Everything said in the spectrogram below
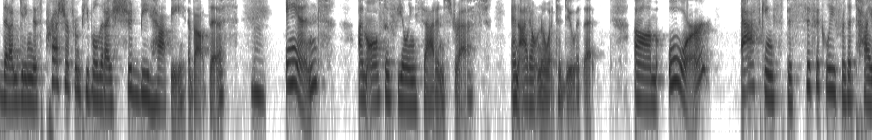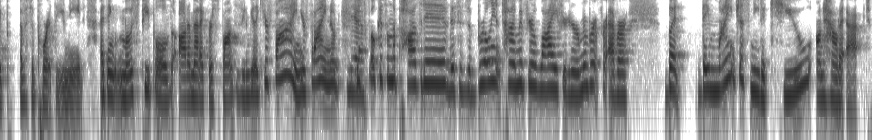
that I'm getting this pressure from people that I should be happy about this. Mm. And I'm also feeling sad and stressed and I don't know what to do with it. Um, or asking specifically for the type of support that you need. I think most people's automatic response is going to be like, you're fine, you're fine. No, yeah. just focus on the positive. This is a brilliant time of your life. You're going to remember it forever. But they might just need a cue on how to act.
